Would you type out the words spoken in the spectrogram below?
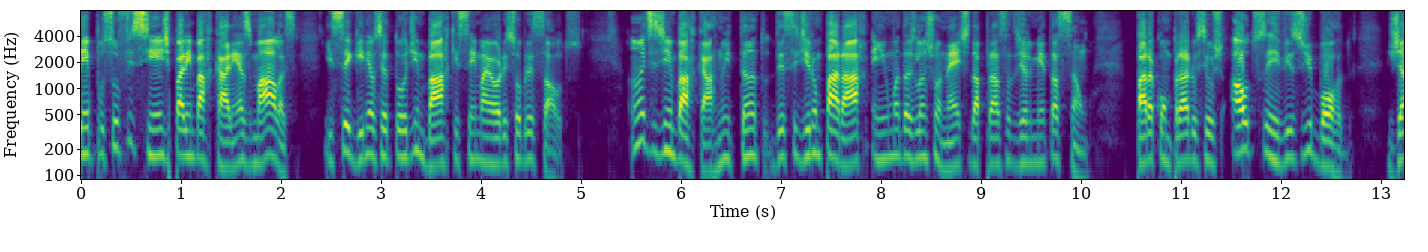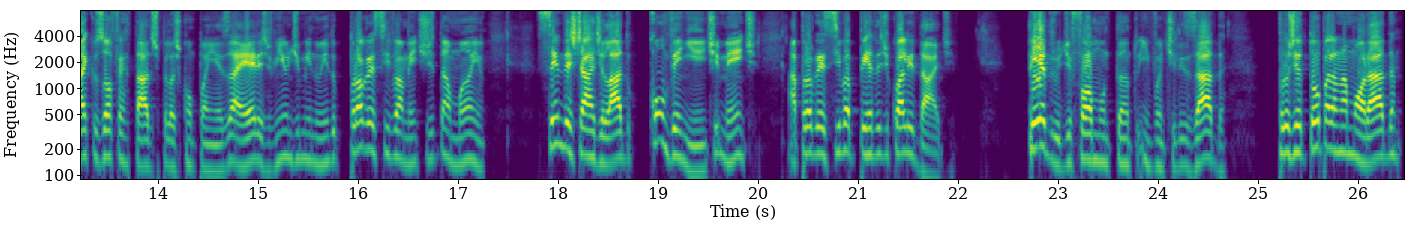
tempo suficiente para embarcarem as malas e seguirem ao setor de embarque sem maiores sobressaltos. Antes de embarcar, no entanto, decidiram parar em uma das lanchonetes da praça de alimentação para comprar os seus autosserviços de bordo, já que os ofertados pelas companhias aéreas vinham diminuindo progressivamente de tamanho, sem deixar de lado, convenientemente, a progressiva perda de qualidade. Pedro, de forma um tanto infantilizada, projetou para a namorada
